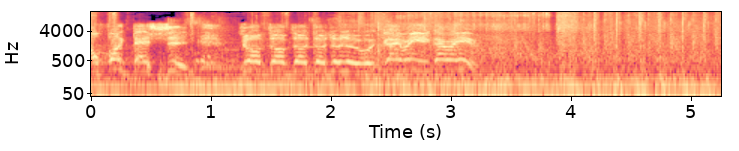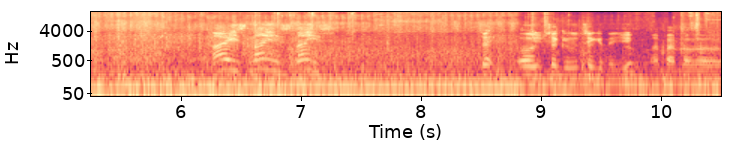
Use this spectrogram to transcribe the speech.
Nah. Fuck that shit. Jump, jump, jump, jump, jump, jump. Guy right here, guy right here. Nice, nice, nice. Take, oh, you take it, you take it, did you? Bye, bye, bye, bye.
